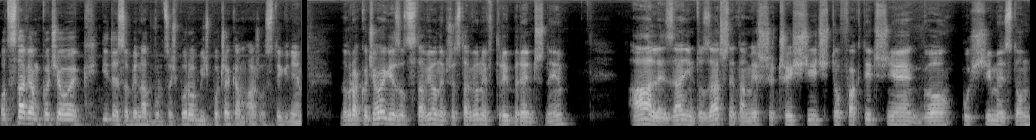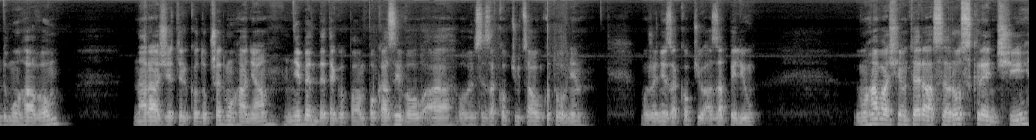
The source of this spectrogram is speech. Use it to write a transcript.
Odstawiam kociołek, idę sobie na dwór coś porobić, poczekam aż ostygnie. Dobra, kociołek jest odstawiony, przestawiony w tryb ręczny, ale zanim to zacznę tam jeszcze czyścić, to faktycznie go puścimy z tą dmuchawą. Na razie tylko do przedmuchania. Nie będę tego Wam pokazywał, a bo bym sobie zakopcił całą kotłownię. Może nie zakopcił, a zapylił. Dmuchawa się teraz rozkręci,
